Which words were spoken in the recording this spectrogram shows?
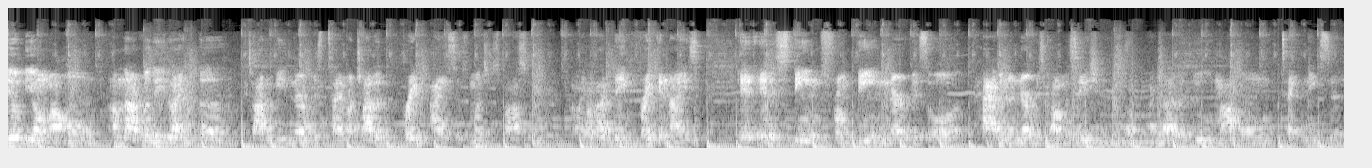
It'll be on my own. I'm not really like the try to be nervous type. I try to break ice as much as possible. Like, I think breaking ice, it, it stems from being nervous or having a nervous conversation. So I try to do my own techniques and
